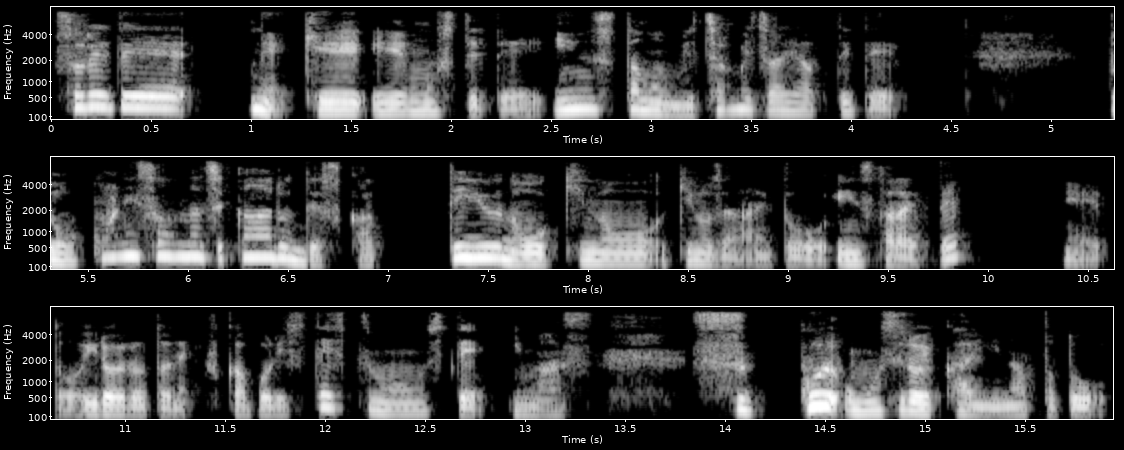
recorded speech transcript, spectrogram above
それで、ね、経営もしてて、インスタもめちゃめちゃやってて、どこにそんな時間あるんですかっていうのを昨日、昨日じゃないと、インスタライブで、えっ、ー、と、いろいろとね、深掘りして質問をしています。すっごい面白い回になったと、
